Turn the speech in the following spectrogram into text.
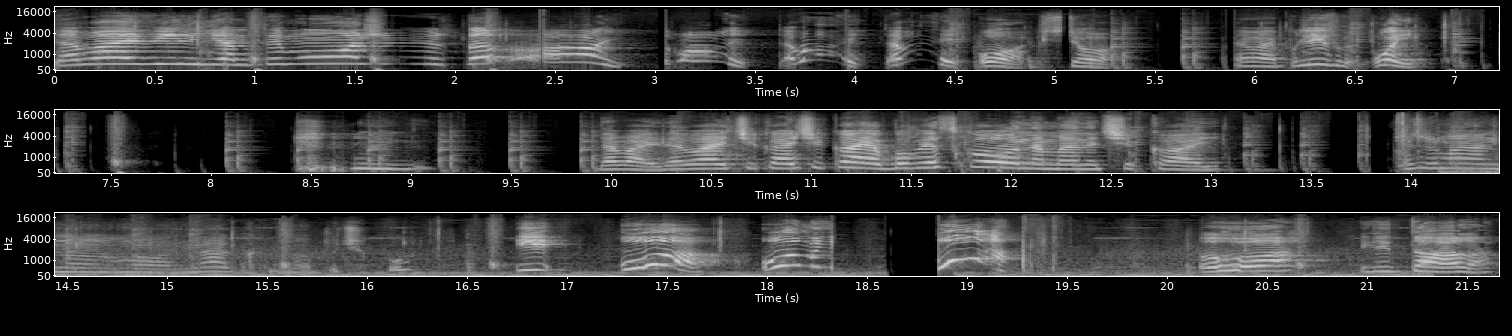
Давай, Вільям, ти можеш! Давай! Давай! Давай! Давай! О, все. Давай, полізли. Ой! Давай, давай, чекай, чекай, обов'язково на мене чекай. Нажимаю на, на, на кнопочку. І. О! О, мені! О! Ого! Літала.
